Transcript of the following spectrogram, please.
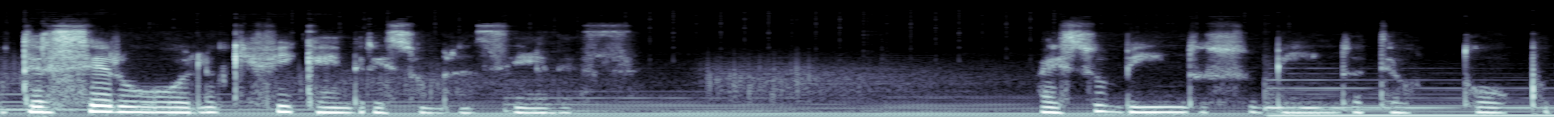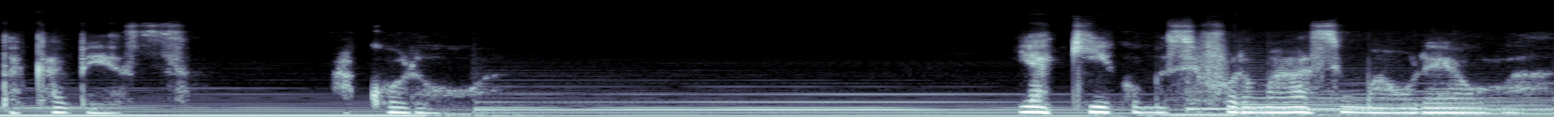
o terceiro olho que fica entre as sobrancelhas. Vai subindo, subindo até o topo da cabeça, a coroa. E aqui, como se formasse uma auréola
